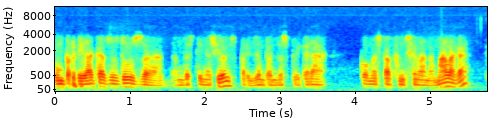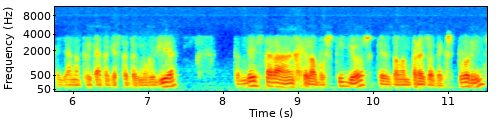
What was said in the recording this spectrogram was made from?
compartirà casos d'ús en destinacions. Per exemple, ens explicarà com està funcionant a Màlaga, que ja han aplicat aquesta tecnologia. També estarà Àngela Bustillos, que és de l'empresa d'Explorings,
